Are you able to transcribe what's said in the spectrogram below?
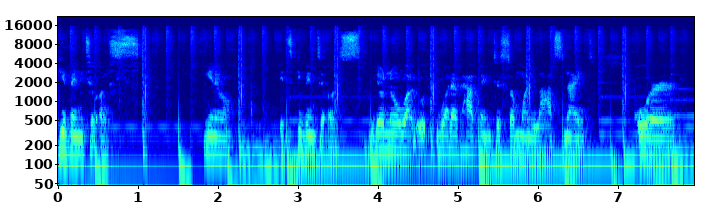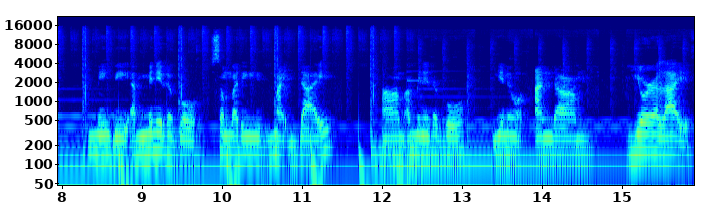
given to us. You know, it's given to us. We don't know what what have happened to someone last night, or maybe a minute ago. Somebody might die um, a minute ago, you know, and um, you're alive.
